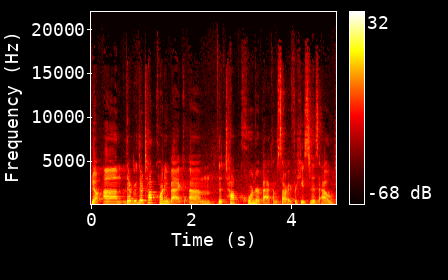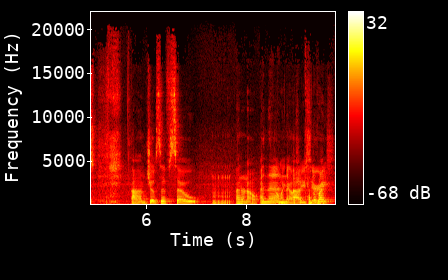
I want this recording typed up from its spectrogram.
No, um, their their top cornerback, um, the top cornerback, I'm sorry, for Houston is out, um, Joseph. So mm, I don't know, and then oh my gosh, uh, are you Kendall serious? Wright.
